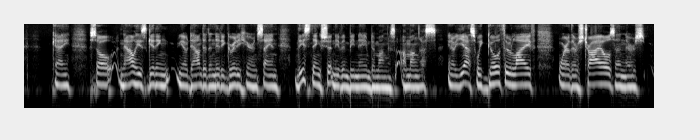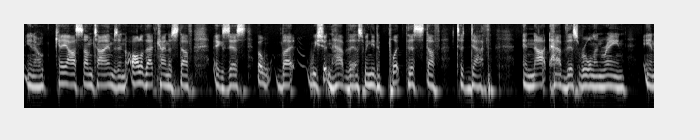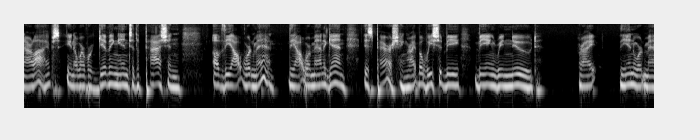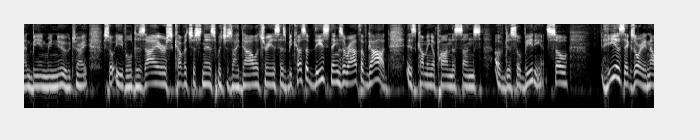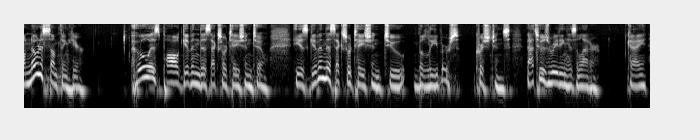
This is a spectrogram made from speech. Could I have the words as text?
Okay. So now he's getting, you know, down to the nitty gritty here and saying these things shouldn't even be named among us, among us. You know, yes, we go through life where there's trials and there's, you know, chaos sometimes and all of that kind of stuff exists, but but we shouldn't have this. We need to put this stuff to death and not have this rule and reign in our lives, you know, where we're giving into the passion of the outward man the outward man again is perishing, right? But we should be being renewed, right? The inward man being renewed, right? So evil desires, covetousness, which is idolatry. It says, because of these things, the wrath of God is coming upon the sons of disobedience. So he is exhorting. Now, notice something here. Who is Paul given this exhortation to? He is given this exhortation to believers Christians. That's who's reading his letter. Okay?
